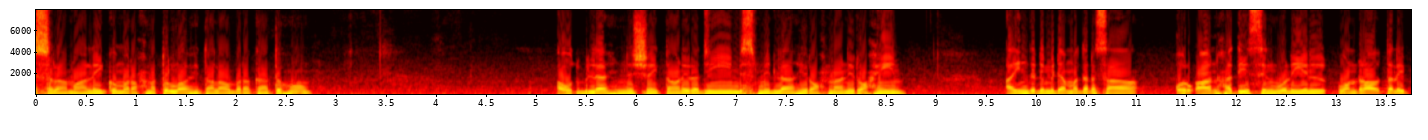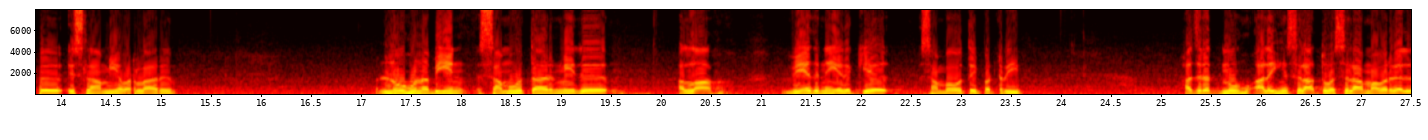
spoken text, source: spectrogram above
السلام عليكم ورحمة الله تعالى وبركاته أعوذ بالله من الشيطان الرجيم بسم الله الرحمن الرحيم ஐந்து நிமிட மதரசா குர்ஆன் ஹதீஸின் ஒளியில் ஒன்றாவது தலைப்பு இஸ்லாமிய வரலாறு நூஹு நபியின் சமூகத்தாரின் மீது அல்லாஹ் வேதனை இறக்கிய சம்பவத்தை பற்றி ஹஜரத் நூஹ் அலிஹி சலாத்து வசலாம் அவர்கள்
